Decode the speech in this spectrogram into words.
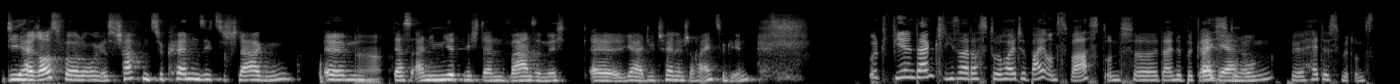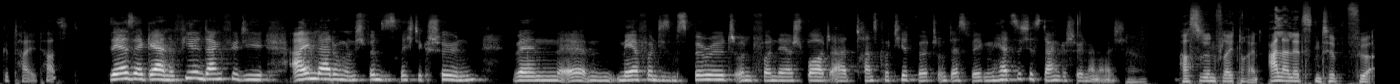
die Herausforderung, es schaffen zu können, sie zu schlagen, ähm, Ja. das animiert mich dann wahnsinnig, äh, ja, die Challenge auch einzugehen. Gut, vielen Dank, Lisa, dass du heute bei uns warst und äh, deine. Begeisterung für Hedis mit uns geteilt hast. Sehr, sehr gerne. Vielen Dank für die Einladung und ich finde es richtig schön, wenn ähm, mehr von diesem Spirit und von der Sportart transportiert wird. Und deswegen herzliches Dankeschön an euch. Hast du denn vielleicht noch einen allerletzten Tipp für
